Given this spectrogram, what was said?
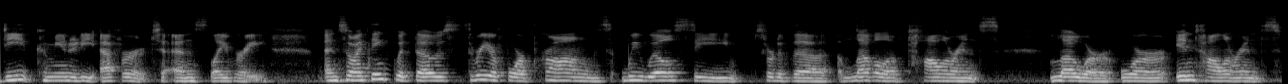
deep community effort to end slavery. And so I think with those three or four prongs, we will see sort of the level of tolerance lower or intolerance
